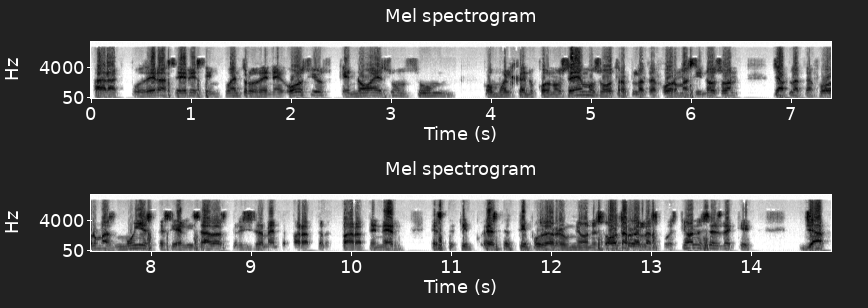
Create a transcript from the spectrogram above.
para poder hacer ese encuentro de negocios, que no es un Zoom como el que conocemos o otra plataforma, sino son ya plataformas muy especializadas precisamente para, para tener este tipo, este tipo de reuniones. Otra de las cuestiones es de que ya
